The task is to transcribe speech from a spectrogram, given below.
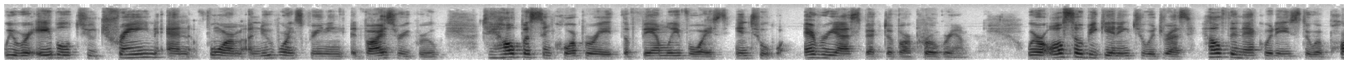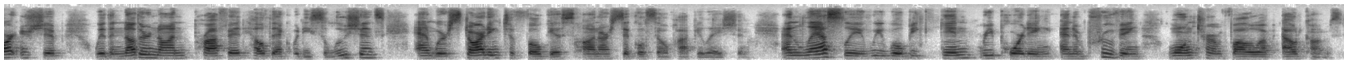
we were able to train and form a newborn screening advisory group to help us incorporate the family voice into every aspect of our program. We're also beginning to address health inequities through a partnership with another nonprofit, Health Equity Solutions, and we're starting to focus on our sickle cell population. And lastly, we will begin reporting and improving long term follow up outcomes.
